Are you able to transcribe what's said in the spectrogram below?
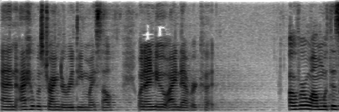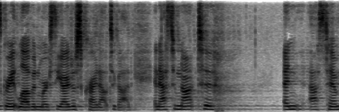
and I was trying to redeem myself when I knew I never could. Overwhelmed with His great love and mercy, I just cried out to God and asked Him not to. And asked him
